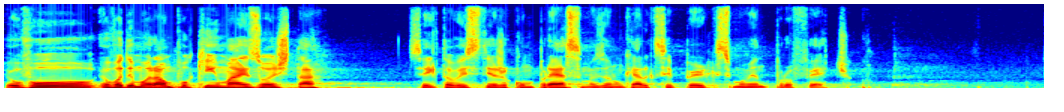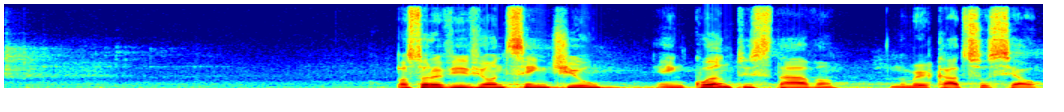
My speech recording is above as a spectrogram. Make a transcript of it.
Eu vou, eu vou demorar um pouquinho mais hoje, tá? Sei que talvez esteja com pressa, mas eu não quero que você perca esse momento profético. Pastora Vive onde sentiu, enquanto estava no mercado social,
